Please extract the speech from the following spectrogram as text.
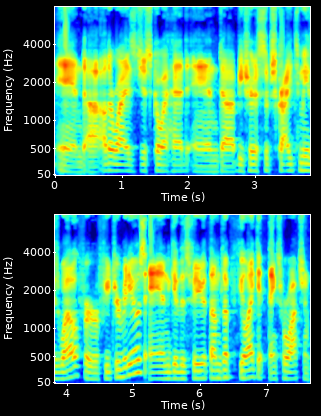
And uh, otherwise, just go ahead and uh, be sure to subscribe to me as well for future videos and give this video a thumbs up if you like it. Thanks for watching.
